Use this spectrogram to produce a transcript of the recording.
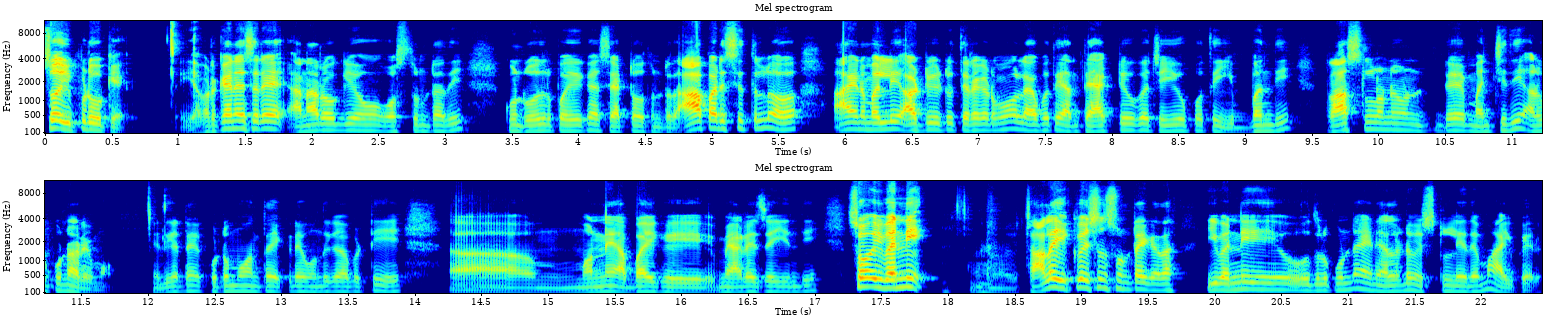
సో ఇప్పుడు ఓకే. ఎవరికైనా సరే అనారోగ్యం వస్తుంటుంది కొన్ని రోజులు పోయాక సెట్ అవుతుంటుంది. ఆ పరిస్థితుల్లో ఆయన మళ్ళీ అటు ఇటు తిరగడమో లేకపోతే అంత యాక్టివ్గా చేయకపోతే ఇబ్బంది రాష్ట్రంలోనే ఉంటే మంచిది అనుకున్నారేమో. ఎందుకంటే కుటుంబం అంతా ఇక్కడే ఉంది కాబట్టి మొన్నే అబ్బాయికి మ్యారేజ్ అయ్యింది. సో ఇవన్నీ చాలా ఈక్వేషన్స్ ఉంటాయి కదా. ఇవన్నీ వదులుకుండా ఆయన వెళ్ళడం ఇష్టం లేదేమో ఆగిపోయారు.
